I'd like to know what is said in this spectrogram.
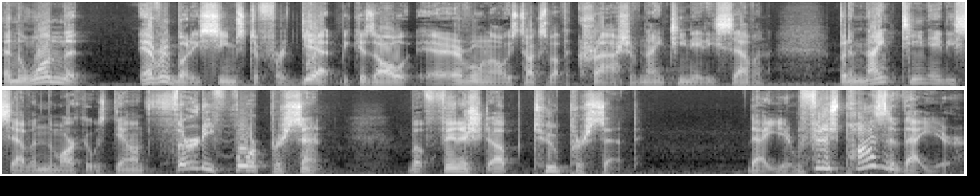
And the one that everybody seems to forget because all everyone always talks about the crash of 1987. But in 1987, the market was down 34%, but finished up 2% that year. We finished positive that year.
